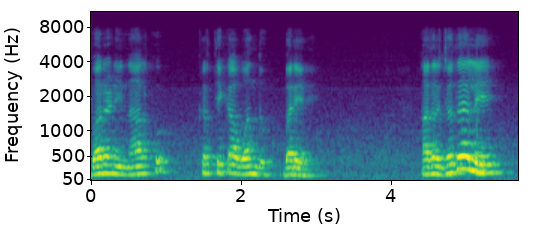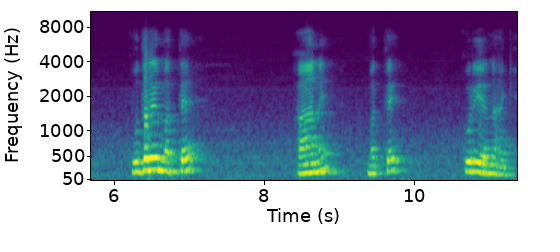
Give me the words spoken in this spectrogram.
ಭರಣಿ ನಾಲ್ಕು ಕೃತಿಕಾ ಒಂದು ಬರೆಯಿರಿ. ಅದರ ಜೊತೆಯಲ್ಲಿ ಕುದುರೆ ಮತ್ತು, ಆನೆ ಮತ್ತು ಕುರಿಯನ್ನು ಹಾಕಿ.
